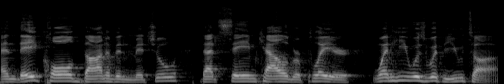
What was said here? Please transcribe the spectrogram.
And they called Donovan Mitchell that same caliber player when he was with Utah.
